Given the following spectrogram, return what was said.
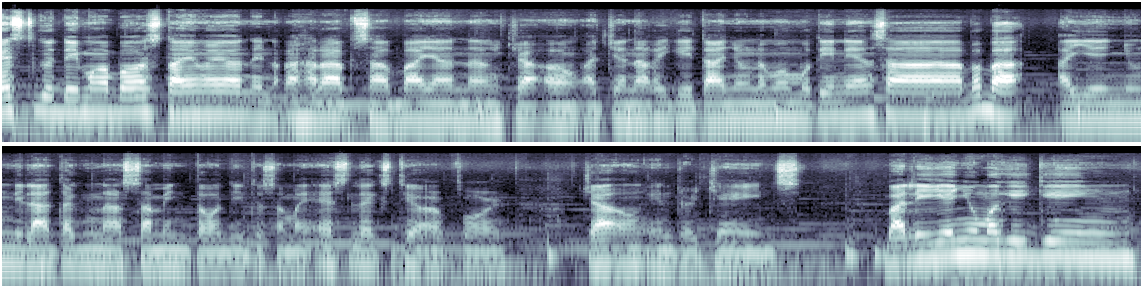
Yes, good day mga boss. Tayo ngayon ay nakaharap sa bayan ng Chaong at yan nakikita nyong namumuti na yan sa baba ay yan yung nilatag na saminto dito sa may SLEX TR4 Chaong Interchange. Bali yan yung magiging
